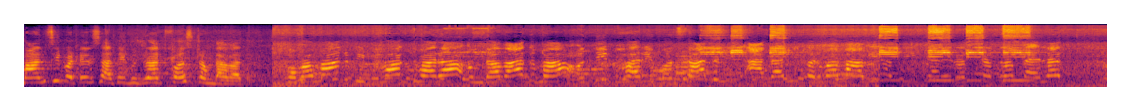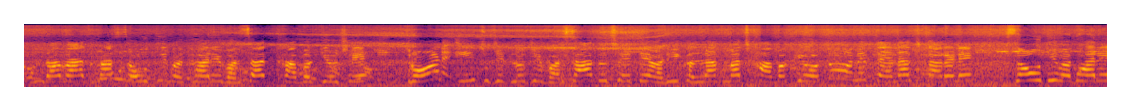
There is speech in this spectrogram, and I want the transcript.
માનસી પટેલ સાથે ગુજરાત ફર્સ્ટ અમદાવાદ. હવામાન વિભાગ દ્વારા અમદાવાદમાં અતિ ભારે વરસાદની આગાહી કરવામાં આવી હતી. રથયાત્રા પહેલા અમદાવાદમાં સૌથી વધારે વરસાદ ખાબક્યો છે. ત્રણ ઇંચ જેટલો જે વરસાદ છે તે અઢી કલાકમાં જ ખાબક્યો હતો અને તેના જ કારણે સૌથી વધારે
